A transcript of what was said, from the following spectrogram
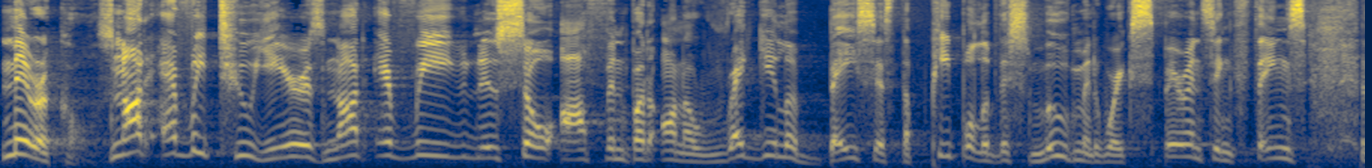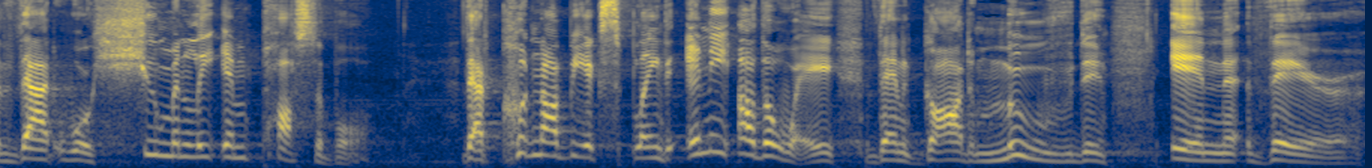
miracles. Not every two years, not every so often, but on a regular basis, the people of this movement were experiencing things that were humanly impossible. That could not be explained any other way than God moved in their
